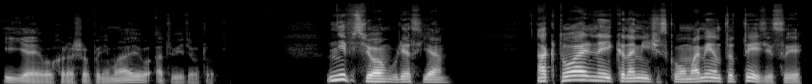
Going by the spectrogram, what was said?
и я его хорошо понимаю, ответил тот. Не все, влез я. Актуальные экономического момента тезисы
